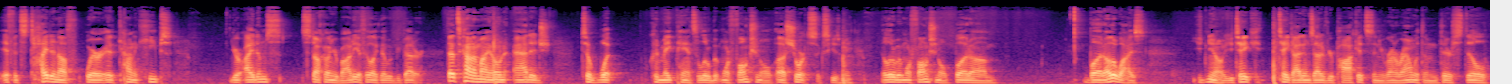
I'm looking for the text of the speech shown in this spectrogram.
if it's tight enough where it kind of keeps your items stuck on your body, I feel like that would be better. That's kind of my own adage to what could make pants a little bit more functional, uh, shorts, excuse me, a little bit more functional. But um, but otherwise, you, you know, you take take items out of your pockets and you run around with them. They're still,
